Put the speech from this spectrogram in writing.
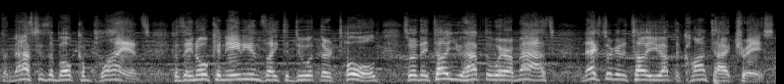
The mask is about compliance because they know Canadians like to do what they're told. So if they tell you you have to wear a mask, next they're going to tell you you have to contact trace.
